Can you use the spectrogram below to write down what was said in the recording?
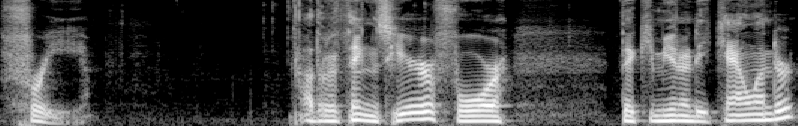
free. Other things here for the community calendar.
